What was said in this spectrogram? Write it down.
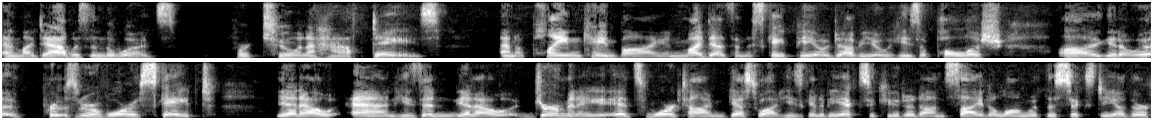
And my dad was in the woods for two and a half days and a plane came by and my dad's an escaped pow he's a polish uh, you know prisoner of war escaped you know and he's in you know germany. It's wartime. Guess what? He's going to be executed on site along with the 60 other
